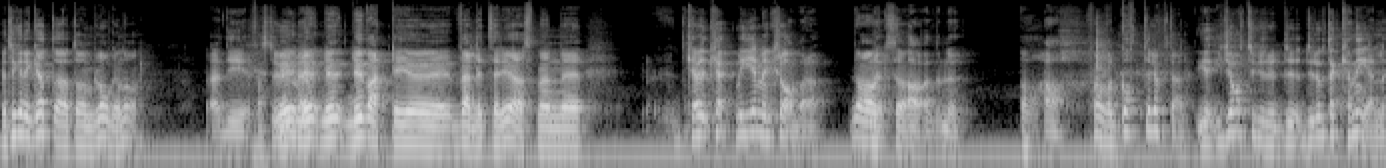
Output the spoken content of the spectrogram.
Jag tycker det är gött att ha en blogg ändå. Ja, det fast du Nu, är nu, med. nu, nu vart det ju väldigt seriöst men... eh, Kan, vi- kan, men ge mig en kram bara. Ja, nu. så. Ja, vänta, nu. Åh, Ja. Fan vad gott det luktar. Jag, jag tycker du, du, du luktar kanel.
